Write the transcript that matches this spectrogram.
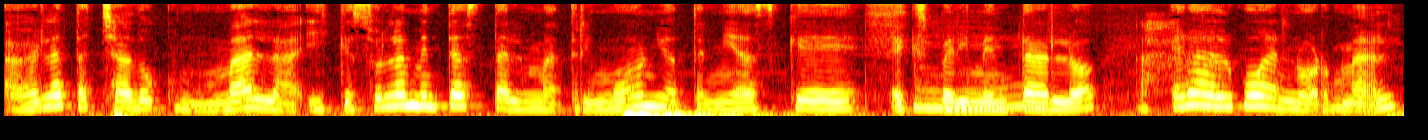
haberla tachado como mala y que solamente hasta el matrimonio tenías que experimentarlo, era algo anormal,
